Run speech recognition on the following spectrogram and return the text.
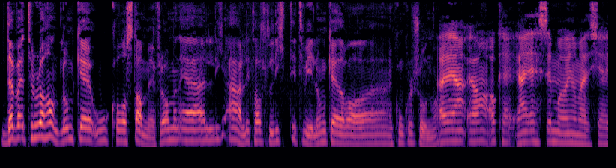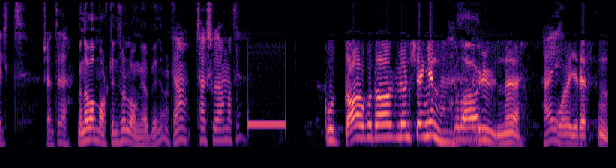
Det, jeg tror det handler om hva OK stammer ifra, men jeg er ærlig talt litt i tvil om hva det var eh, konklusjonen var. ja, ja, ja, ok. Ja, jeg, jeg må innrømme jeg ikke helt skjønte det. Men det var Martin fra Longyearbyen. Ja, takk skal du ha, Martin. God dag, god dag, lunsjgjengen. God dag. Rune Hei. og resten.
